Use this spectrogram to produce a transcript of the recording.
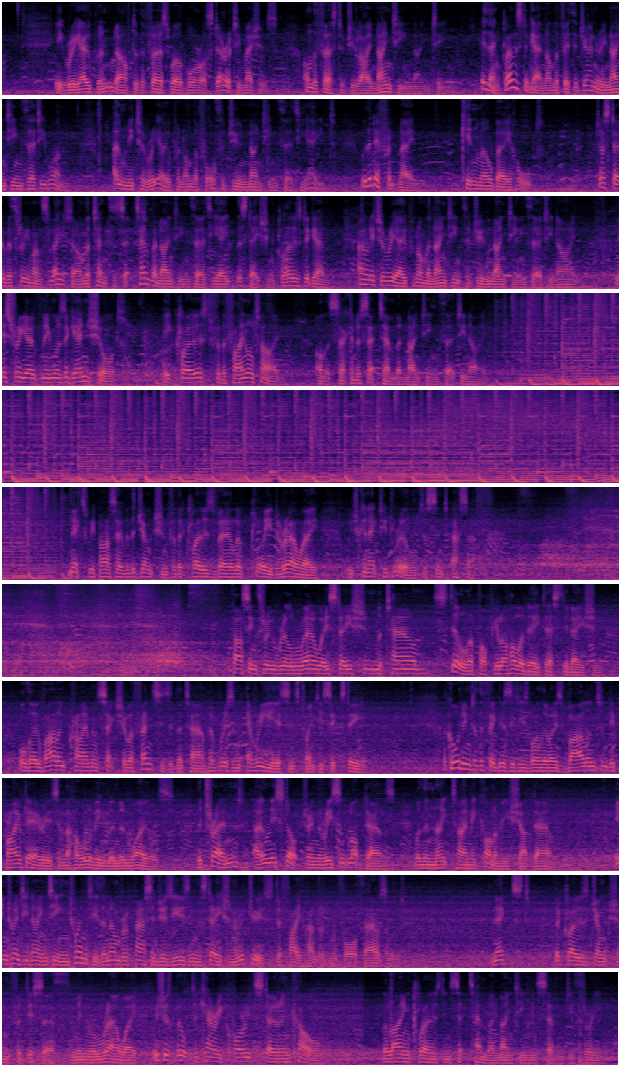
It reopened after the First World War austerity measures on the 1st of July 1919. It then closed again on the 5th of January 1931, only to reopen on the 4th of June 1938 with a different name, Kinmel Bay Halt. Just over three months later, on the 10th of September 1938, the station closed again, only to reopen on the 19th of June 1939. This reopening was again short. It closed for the final time on the 2nd of September 1939. Next, we pass over the junction for the closed vale of Clwyd Railway, which connected Rhyl to St Asaph. Passing through Rhyl railway station, the town, still a popular holiday destination, although violent crime and sexual offences in the town have risen every year since 2016. According to the figures, it is one of the most violent and deprived areas in the whole of England and Wales. The trend only stopped during the recent lockdowns when the nighttime economy shut down. In 2019 20, the number of passengers using the station reduced to 504,000. Next, the closed junction for Dyserth Mineral Railway, which was built to carry quarried stone and coal. The line closed in September 1973.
